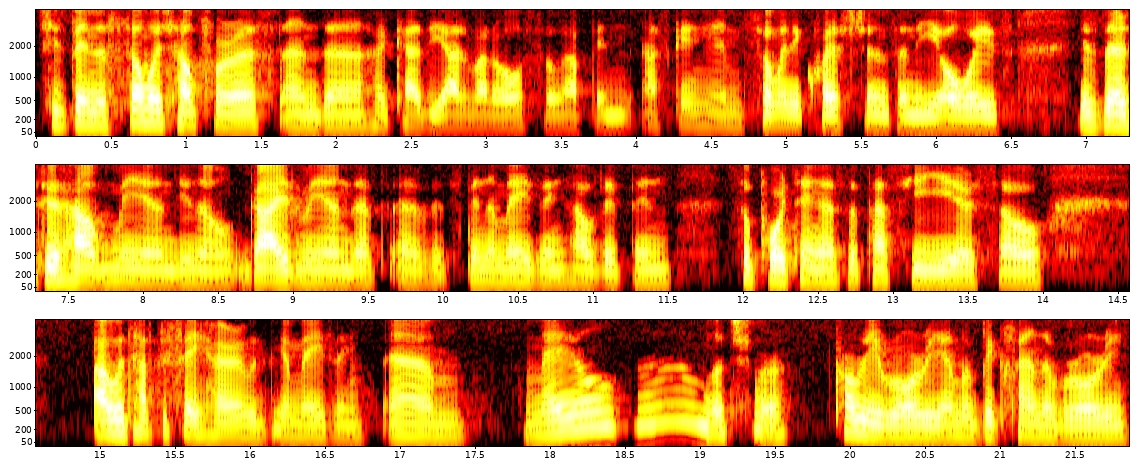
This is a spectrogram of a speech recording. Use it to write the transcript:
she's been of so much help for us, and uh, her caddy Alvaro also. I've been asking him so many questions, and he always is there to help me and you know guide me. And it's been amazing how they've been supporting us the past few years. So I would have to say her would be amazing. Um, male, uh, I'm not sure. Probably Rory. I'm a big fan of Rory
